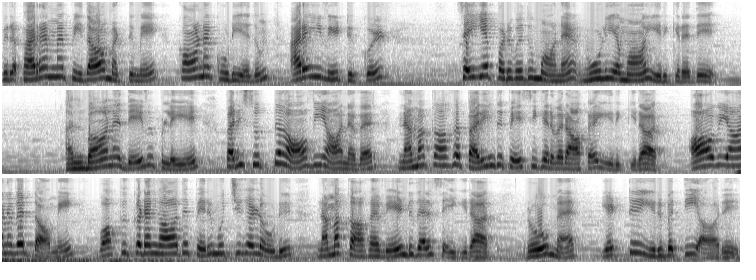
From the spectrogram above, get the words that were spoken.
பரமபிதா மட்டுமே காணக்கூடியதும் அறை வீட்டுக்குள் செய்யப்படுவதுமான ஊழியமாயிருக்கிறது. அன்பான தேவ பிள்ளையே பரிசுத்த ஆவியானவர் நமக்காக பரிந்து பேசுகிறவராக இருக்கிறார். ஆவியானவர் தாமே வாக்குக்கடங்காத பெருமுச்சிகளோடு நமக்காக வேண்டுதல் செய்கிறார். ரோமர் எட்டு இருபத்தி ஆறு.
